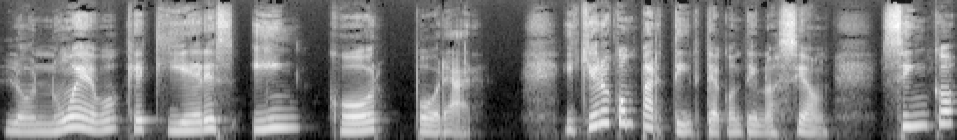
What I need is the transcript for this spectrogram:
lo nuevo que quieres incorporar. Y quiero compartirte a continuación cinco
